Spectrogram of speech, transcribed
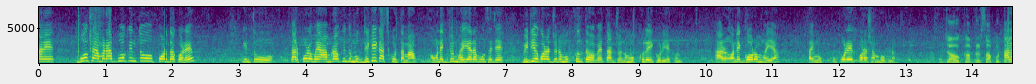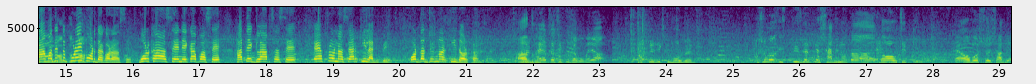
মানে বলছে আমার আব্বুও কিন্তু পর্দা করে। কিন্তু তারপরে ভাই আমরাও কিন্তু মুখ ঢেকেই কাজ করতাম। অনেকজন ভাইয়ারা বলছে যে ভিডিও করার জন্য মুখ খুলতে হবে তার জন্য মুখ খুলেই করি এখন। আর অনেক গরম ভাইয়া তাই মুখ পরে করা সম্ভব না। যা হোক আপনার সাপোর্ট আর আমাদের তো পুরোই পর্দা করা আছে। বোরখা আছে মেকআপ আছে হাতে গ্লাভস আছে এফরন আছে আর কি লাগবে? পর্দার জন্য আর কি দরকার? ভাইয়ের কাছে একটু যাব ভাইয়া। আপনি একটু বলবেন আসলে স্ত্রীদেরকে স্বাধীনতা দেওয়া উচিত কিনা? হ্যাঁ অবশ্যই স্বাধীন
